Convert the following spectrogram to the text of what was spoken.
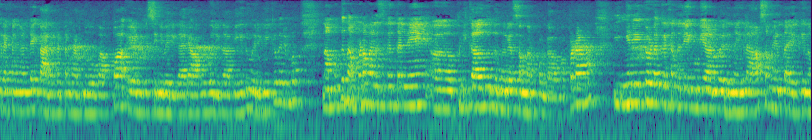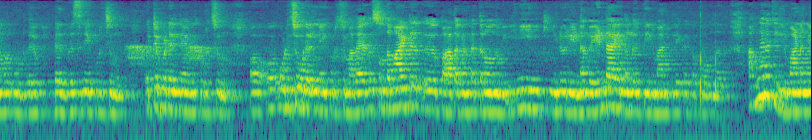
ഗ്രഹങ്ങളുടെ കാലഘട്ടം കടന്നു പോകുക അപ്പ ഏഴര ശനി വരിക രാഹു വരിക കേതു വരികയൊക്കെ വരുമ്പോൾ നമുക്ക് നമ്മുടെ മനസ്സിനെ തന്നെ പിടിക്കാതെ നിൽക്കുന്ന ഒരു സന്ദർഭം ഉണ്ടാകും. അപ്പോഴാണ് ഇങ്ങനെയൊക്കെയുള്ള ഗ്രഹനിലയും കൂടിയാണ് വരുന്നതെങ്കിൽ ആ സമയത്തായിരിക്കും നമ്മൾ കൂടുതലും ഡെൽവസിനെ കുറിച്ചും ഒറ്റപ്പെടലിനെ ഒളിച്ചോടലിനെ കുറിച്ചും അതായത് സ്വന്തമായിട്ട് പാത കണ്ടെത്തണമെന്നും ഇനി എനിക്ക് ഇങ്ങനെ ഒരു ഇണ വേണ്ട എന്നുള്ള ഒരു തീരുമാനത്തിലേക്കൊക്കെ പോകുന്നത്. അങ്ങനെ തീരുമാനങ്ങൾ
